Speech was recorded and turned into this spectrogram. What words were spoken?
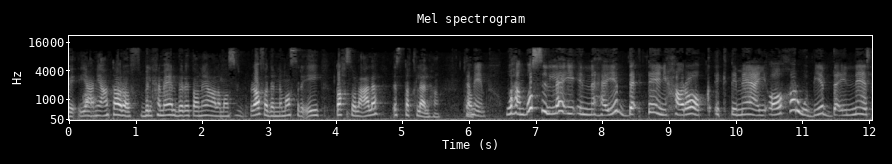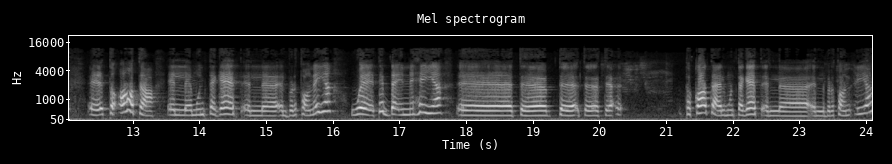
وافق. يعني اعترف بالحماية البريطانية على مصر. رفض إن مصر إيه؟ تحصل على استقلالها. تمام. وهنبص نلاقي إن هيبدأ تاني حراك اجتماعي آخر وبيبدأ الناس آه، تقاطع المنتجات ال- البريطانية وتبدأ إن هي آه، تقاطع المنتجات ال- البريطانية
